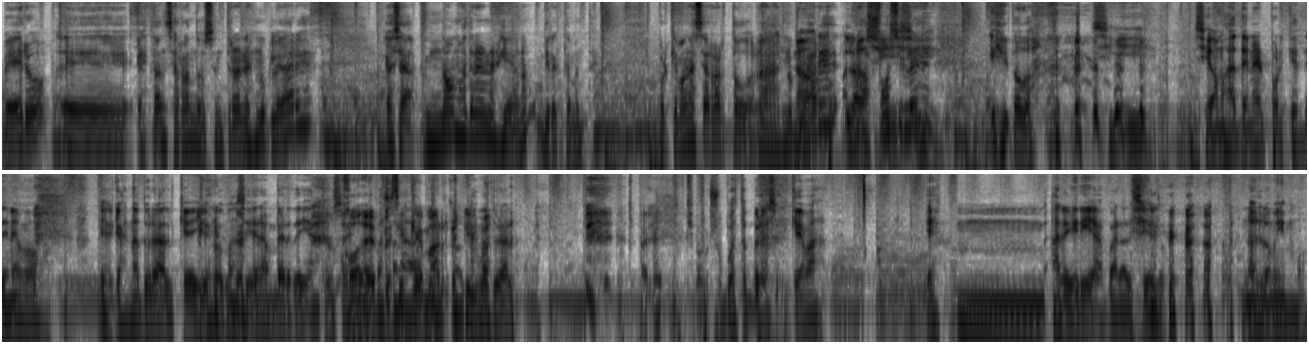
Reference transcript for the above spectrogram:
pero eh, están cerrando centrales nucleares. O sea, no vamos a tener energía, ¿no? Directamente. Porque van a cerrar todo, las nucleares, No, no, las sí, fósiles y todo. Sí, sí vamos a tener porque tenemos el gas natural que ellos lo consideran verde y entonces Joder, no pasa pues es nada. quemar, el gas natural, que por supuesto, pero eso, además es mm, alegría para el cielo. No es lo mismo.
